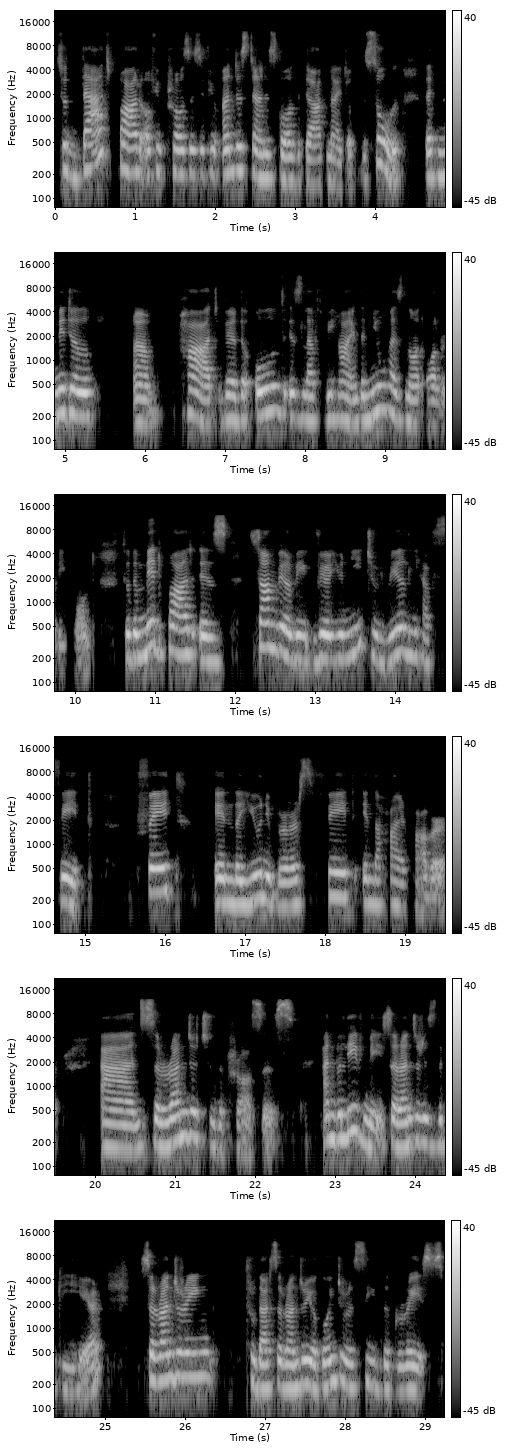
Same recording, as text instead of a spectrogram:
So that part of your process, if you understand, is called the dark night of the soul, that middle um, part where the old is left behind, the new has not already formed. So the mid part is somewhere we, where you need to really have faith, faith in the universe, faith in the higher power, and surrender to the process. And believe me, surrender is the key here. Surrendering, through that surrender, you're going to receive the grace.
